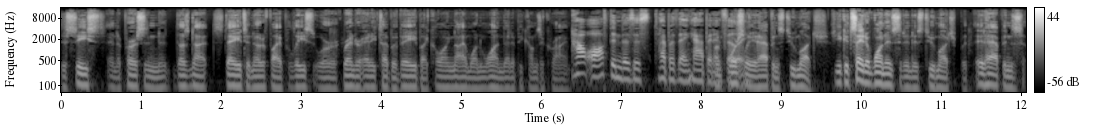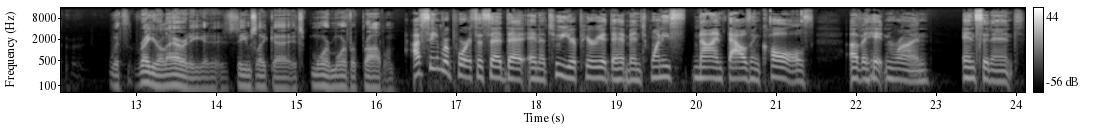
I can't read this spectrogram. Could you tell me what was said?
deceased and the person does not stay to notify police or render any type of aid by calling 911, then it becomes a crime. How often does this type of thing happen in Unfortunately, it happens too much. You could say that one incident is too much, but it happens with regularity, and it seems like uh, it's more and more of a problem. I've seen reports that said that in a two year period, there had been 29,000 calls of a hit and run incident,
